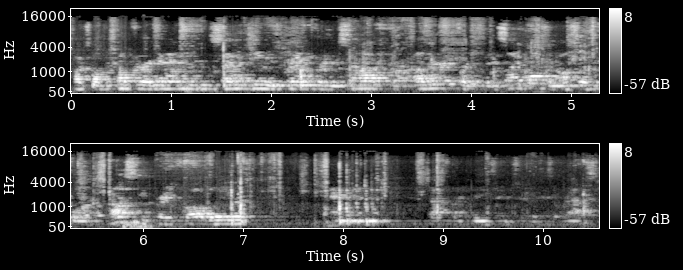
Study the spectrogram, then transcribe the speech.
talks about the again. 17, he's praying for himself, for others, for his disciples, and also for us. He prays for all believers. And that's what leads into his arrest.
